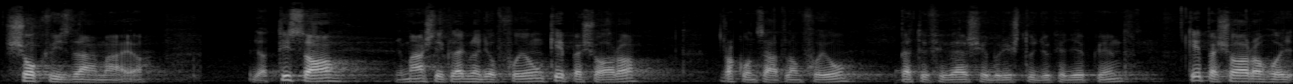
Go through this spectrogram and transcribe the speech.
Sok víz drámája. Ugye a Tisza a második legnagyobb folyón képes arra, rakoncátlan folyó, Petőfi verséből is tudjuk egyébként, képes arra, hogy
